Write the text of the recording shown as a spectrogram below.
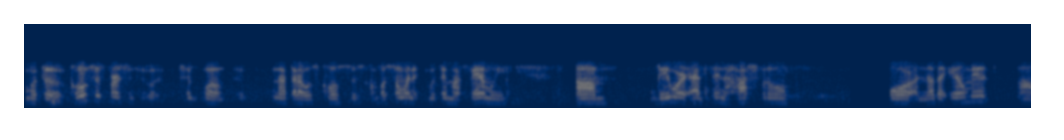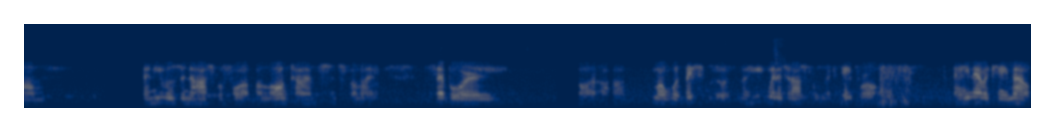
But the closest person to it, to, well, not that I was closest, but someone within my family, um, they were at in the hospital for another ailment. Um, and he was in the hospital for a long time, since from like February or uh, well, basically he went into the hospital like April, and he never came out.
